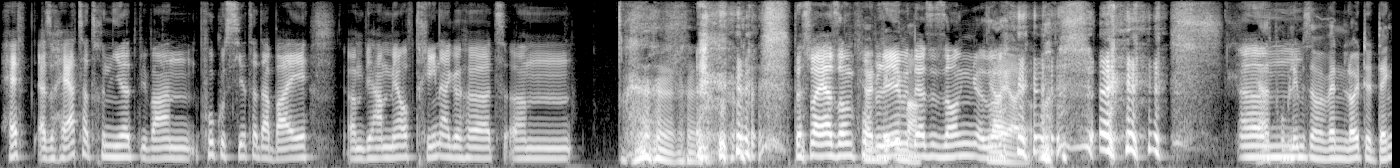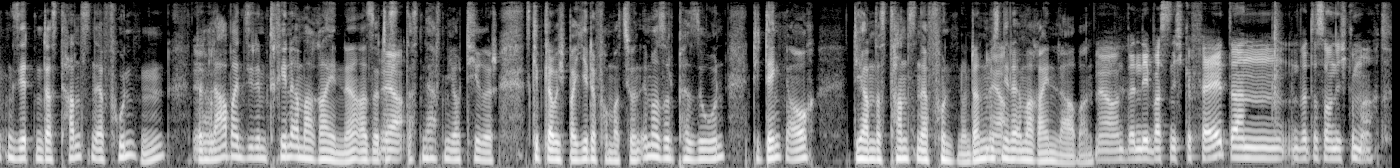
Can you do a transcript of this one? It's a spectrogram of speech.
heft, also härter trainiert, wir waren fokussierter dabei, ähm, wir haben mehr auf Trainer gehört. Ähm, das war ja so ein Problem ja, in der Saison. Also. Ja, ja, ja. Ja, das Problem ist aber, wenn Leute denken, sie hätten das Tanzen erfunden, dann ja. labern sie dem Trainer immer rein, ne? Also das, ja. das nervt mich auch tierisch. Es gibt, glaube ich, bei jeder Formation immer so eine Person, die denken auch, die haben das Tanzen erfunden und dann müssen die da immer reinlabern. Ja, und wenn dem was nicht gefällt, dann wird das auch nicht gemacht.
